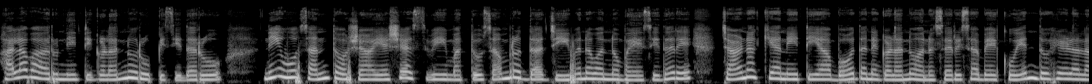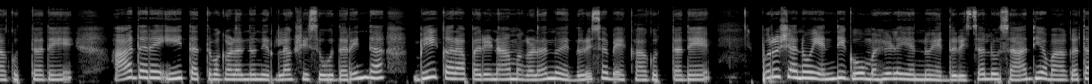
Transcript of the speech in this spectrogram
ಹಲವಾರು ನೀತಿಗಳನ್ನು ರೂಪಿಸಿದರು. ನೀವು ಸಂತೋಷ, ಯಶಸ್ವಿ ಮತ್ತು ಸಮೃದ್ಧ ಜೀವನವನ್ನು ಬಯಸಿದರೆ ಚಾಣಕ್ಯ ನೀತಿಯ ಬೋಧನೆಗಳನ್ನು ಅನುಸರಿಸಬೇಕು ಎಂದು ಹೇಳಲಾಗುತ್ತದೆ. ಆದರೆ ಈ ತತ್ವಗಳನ್ನು ನಿರ್ಲಕ್ಷಿಸುವುದರಿಂದ ಭೀಕರ ಪರಿಣಾಮಗಳನ್ನು ಎದುರಿಸಬೇಕಾಗುತ್ತದೆ. ಪುರುಷನು ಎಂದಿಗೂ ಮಹಿಳೆಯನ್ನು ಎದುರಿಸಲು ಸಾಧ್ಯವಾಗದ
